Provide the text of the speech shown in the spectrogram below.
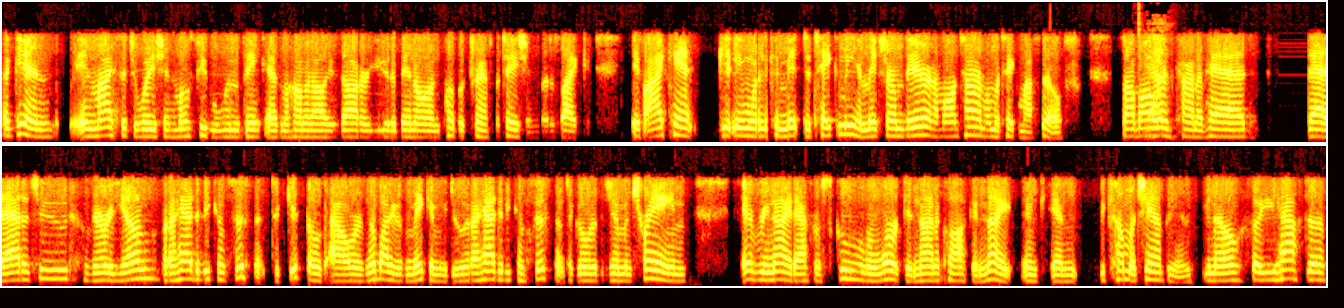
again in my situation, most people wouldn't think as Muhammad Ali's daughter you'd have been on public transportation, but it's like if I can't get anyone to commit to take me and make sure I'm there and I'm on time, I'm gonna take myself. So I've always kind of had that attitude very young, but I had to be consistent to get those hours. Nobody was making me do it. I had to be consistent to go to the gym and train every night after school and work at nine o'clock at night and and become a champion, you know? So you have to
